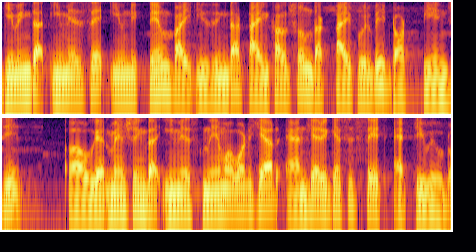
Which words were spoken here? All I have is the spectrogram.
giving the image a unique name by using the time function. The type will be .png uh, we are mentioning the image name over here and here you can see set attribute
